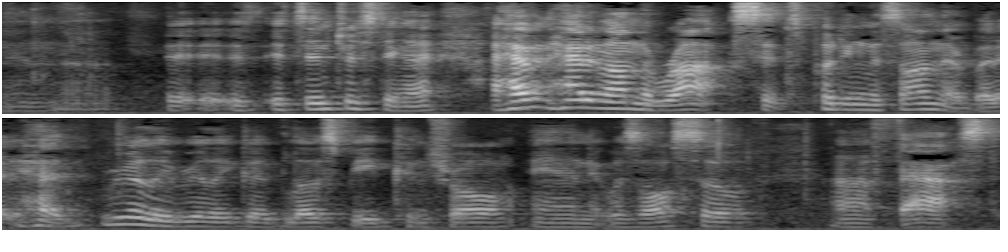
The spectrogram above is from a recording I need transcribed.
And uh, it, it, it's interesting. I, I haven't had it on the rocks since putting this on there, but it had really, really good low speed control. And it was also uh, fast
